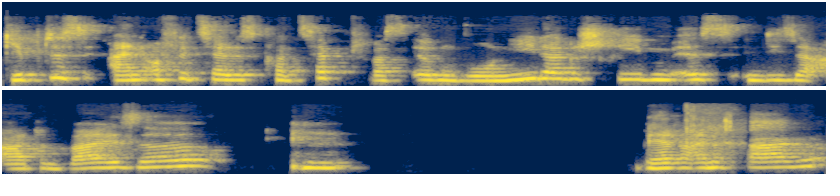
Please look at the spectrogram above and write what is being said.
gibt es ein offizielles Konzept, was irgendwo niedergeschrieben ist in dieser Art und Weise? Wäre eine Frage.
